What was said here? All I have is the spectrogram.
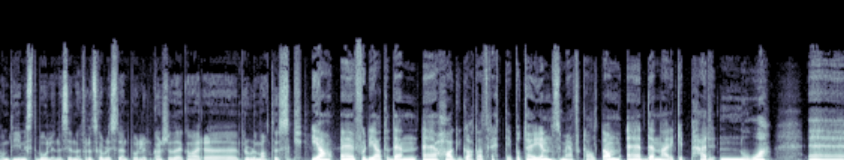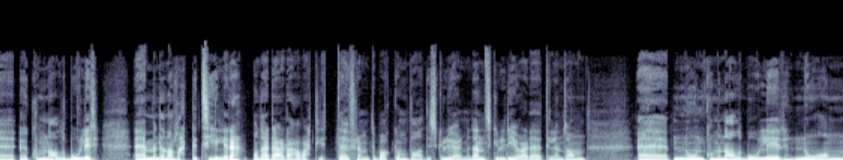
om de mister boligene sine for at det skal bli studentboliger. Kanskje det kan være problematisk? Ja, eh, fordi at den eh, Hagegata 30 på Tøyen som jeg fortalte om, eh, den er ikke per nå kommunale boliger. Men den har vært det tidligere, og det er der det har vært litt frem og tilbake om hva de skulle gjøre med den. Skulle de gjøre det til en sånn noen kommunale boliger, noen,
